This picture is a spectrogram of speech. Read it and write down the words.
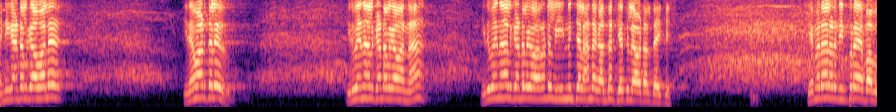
ఎన్ని గంటలు కావాలి? వినబడతలేదు ఇరవై నాలుగు గంటలు కావన్నా ఇరవై నాలుగు గంటలు కావాలంటే ఈ నుంచి అలా అందరి చేతులు ఇవ్వటాలు దయచేసి. కెమెరాలు దింపురా బాబు.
